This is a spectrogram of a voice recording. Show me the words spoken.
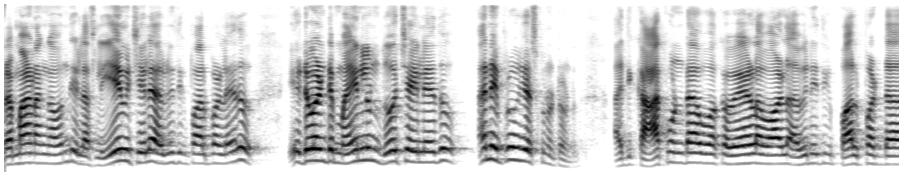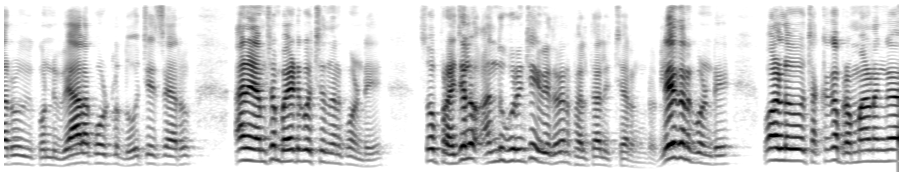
బ్రహ్మాండంగా ఉంది వీళ్ళు అసలు ఏమి చేయలేదు అవినీతికి పాల్పడలేదు ఎటువంటి మైండ్లను దోచేయలేదు అని ప్రూవ్ చేసుకున్నట్టు ఉంటుంది. అది కాకుండా ఒకవేళ వాళ్ళు అవినీతికి పాల్పడ్డారు కొన్ని వేల కోట్లు దోచేశారు అనే అంశం బయటకు వచ్చిందనుకోండి సో ప్రజలు అందు గురించి ఈ విధమైన ఫలితాలు ఇచ్చారనుకుంటారు. లేదనుకోండి వాళ్ళు చక్కగా బ్రహ్మాండంగా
